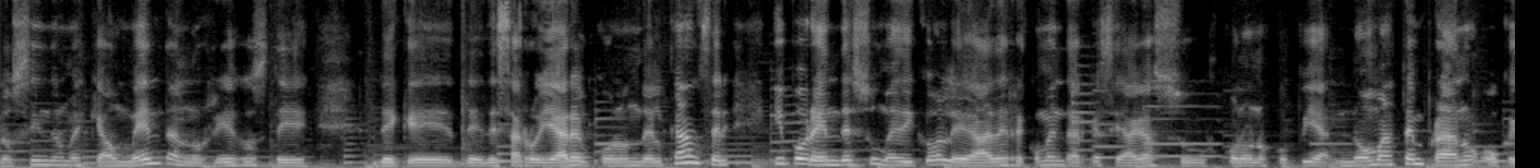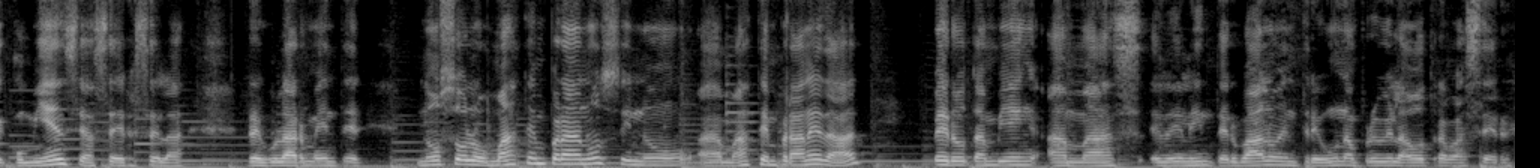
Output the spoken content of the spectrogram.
los síndromes que aumentan los riesgos de, que, de desarrollar el colon del cáncer y por ende su médico le ha de recomendar que se haga su colonoscopia no más temprano o que comience a hacérsela regularmente, no solo más temprano, sino a más temprana edad pero también a más, el intervalo entre una prueba y la otra va a ser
